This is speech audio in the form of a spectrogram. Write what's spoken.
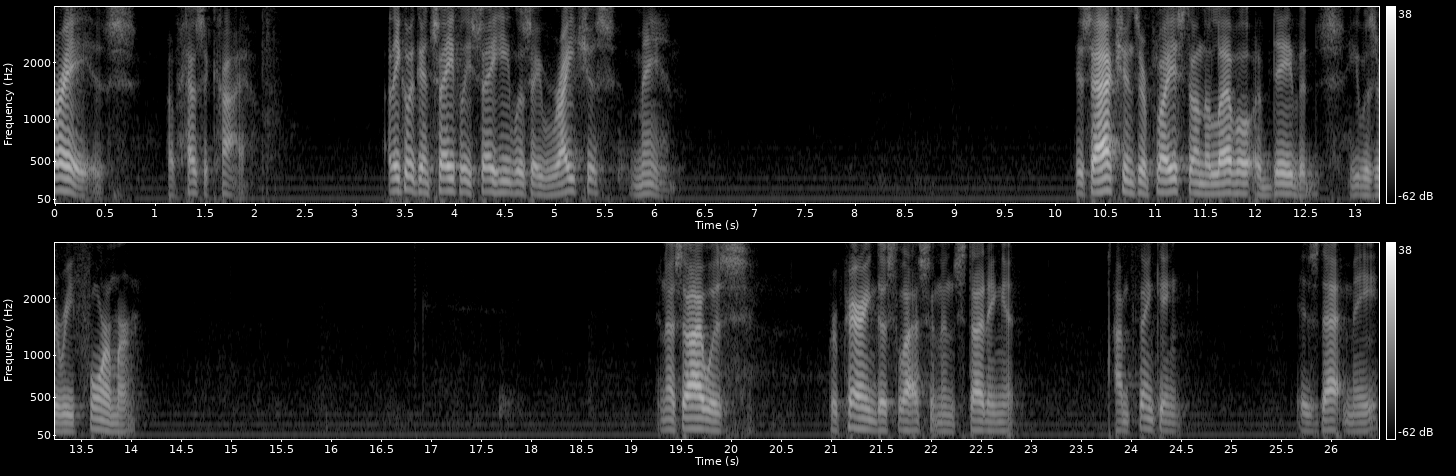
praise of Hezekiah. I think we can safely say he was a righteous man. His actions are placed on the level of David's. He was a reformer. And as I was preparing this lesson and studying it, I'm thinking, is that me?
